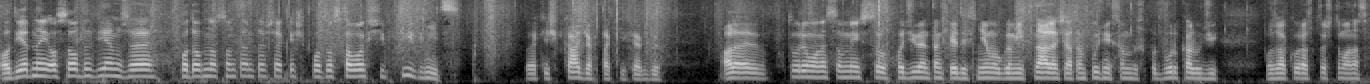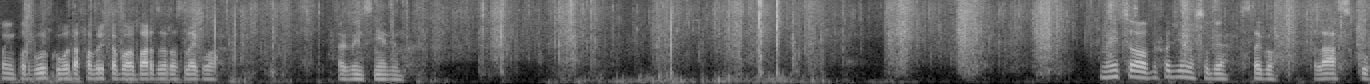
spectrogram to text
Od jednej osoby wiem, że podobno są tam też jakieś pozostałości piwnic. Po jakichś kadziach takich jakby. Ale w którym one są miejscu, chodziłem tam kiedyś, nie mogłem ich znaleźć, a tam później są już podwórka ludzi. Może akurat ktoś to ma na swoim podwórku, bo ta fabryka była bardzo rozległa. Tak więc nie wiem. No i co, wychodzimy sobie z tego lasku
